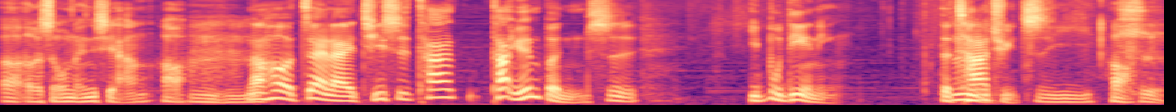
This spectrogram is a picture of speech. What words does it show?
呃耳熟能详啊。嗯然后再来，其实它它原本是一部电影的插曲之一哈、是。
